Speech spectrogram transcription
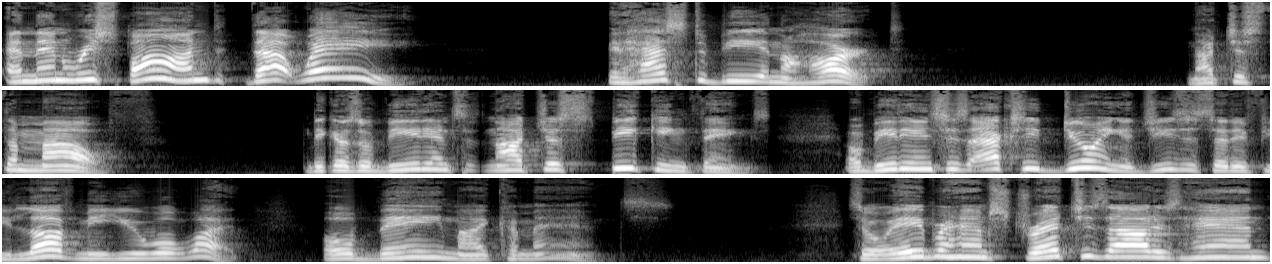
and then respond that way. It has to be in the heart, not just the mouth. Because obedience is not just speaking things. Obedience is actually doing it. Jesus said, if you love me, you will what? Obey my commands. So Abraham stretches out his hand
